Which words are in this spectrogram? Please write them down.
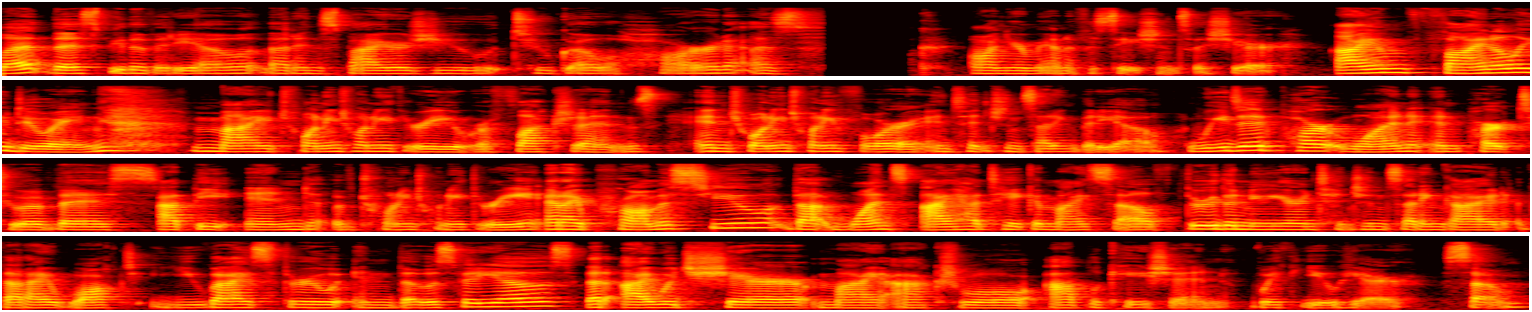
let this be the video that inspires you to go hard as on your manifestations this year. I am finally doing my 2023 reflections in 2024 intention setting video. We did part one and part two of this at the end of 2023, and I promised you that once I had taken myself through the New Year intention setting guide that I walked you guys through in those videos, that I would share my actual application with you here. So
